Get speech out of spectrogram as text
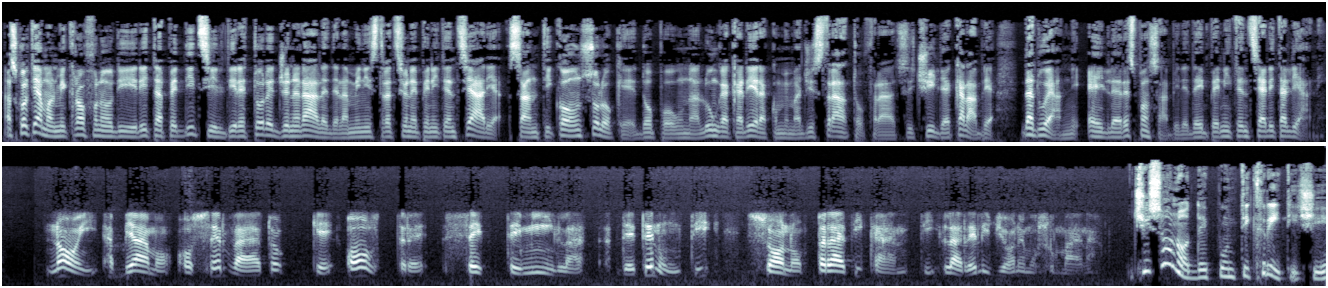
Ascoltiamo al microfono di Rita Pedizzi il direttore generale dell'amministrazione penitenziaria, Santi Consolo, che dopo una lunga carriera come magistrato fra Sicilia e Calabria, da due anni è il responsabile dei penitenziari italiani. Noi abbiamo osservato che oltre 7.000 detenuti sono praticanti la religione musulmana. Ci sono dei punti critici?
